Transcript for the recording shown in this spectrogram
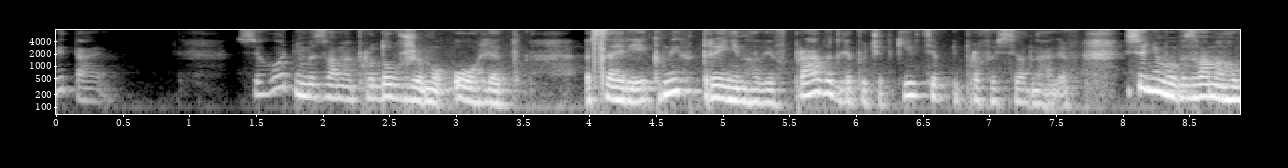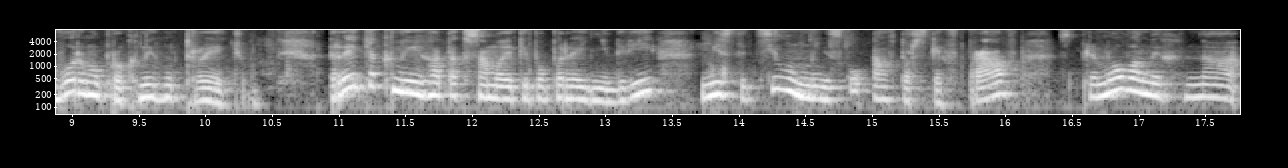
Вітаю! Сьогодні ми з вами продовжуємо огляд серії книг Тренінгові вправи для початківців і професіоналів. Сьогодні ми з вами говоримо про книгу третю. Третя книга, так само як і попередні дві, містить цілу низку авторських вправ, спрямованих на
